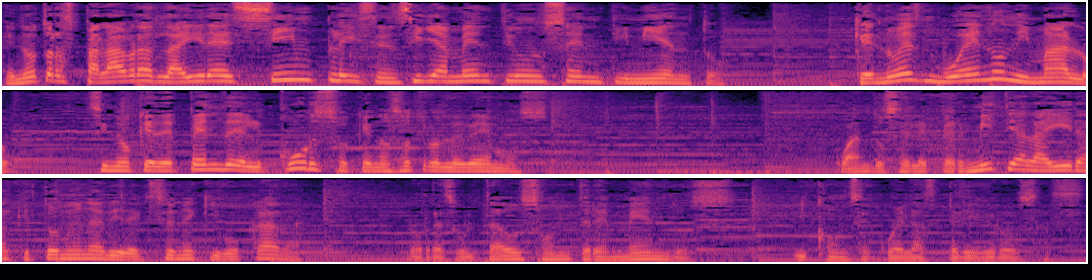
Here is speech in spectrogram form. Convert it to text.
En otras palabras, la ira es simple y sencillamente un sentimiento, que no es bueno ni malo, sino que depende del curso que nosotros le demos. Cuando se le permite a la ira que tome una dirección equivocada, los resultados son tremendos y con secuelas peligrosas.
